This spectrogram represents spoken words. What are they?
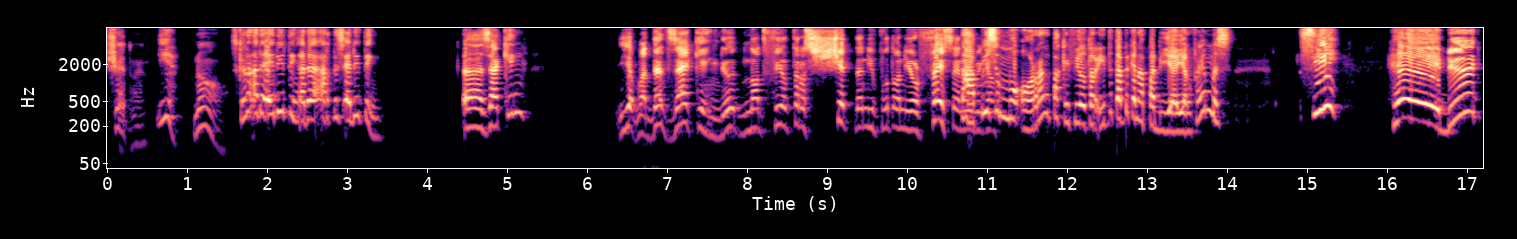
Shit, man. iya No. sekarang ada editing ada artis editing Eh Zaking Yeah, but that's zacking, dude. Not filter shit then you put on your face and Tapi become- semua orang pakai filter itu, tapi kenapa dia yang famous? Si, hey dude,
